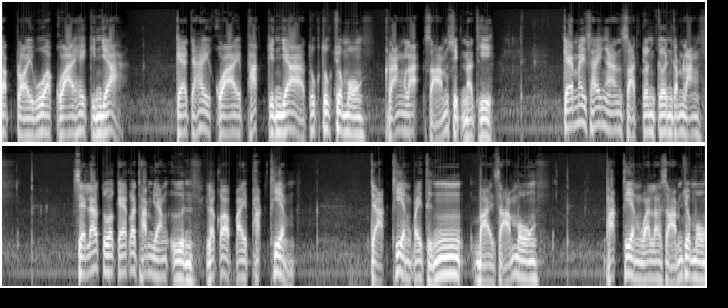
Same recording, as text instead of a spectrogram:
กับปล่อยวัวควายให้กินหญ้า แกจะให้ควายพักกินหญ้าทุกๆชั่วโมง ครั้งละ 30 นาที แกไม่ใช้งานสัตว์จนเกินกำลัง เสร็จแล้วตัวแกก็ทำอย่างอื่น แล้วก็ไปพักเที่ยง จากเที่ยงไปถึงบ่ายสามโมง พักเที่ยงวันละสามชั่วโมง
